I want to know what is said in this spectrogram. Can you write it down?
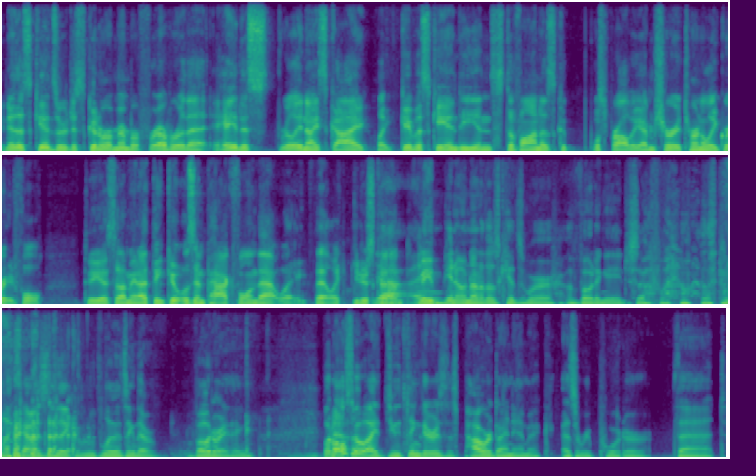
you know, those kids are just going to remember forever that hey, this really nice guy like gave us candy, and Stevana's was probably, I'm sure, eternally grateful to you. So I mean, I think it was impactful in that way that like you just yeah, kind of made. you know, none of those kids were of voting age, so it wasn't like I was like influencing their vote or anything. But Yeah. also, I do think there is this power dynamic as a reporter that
